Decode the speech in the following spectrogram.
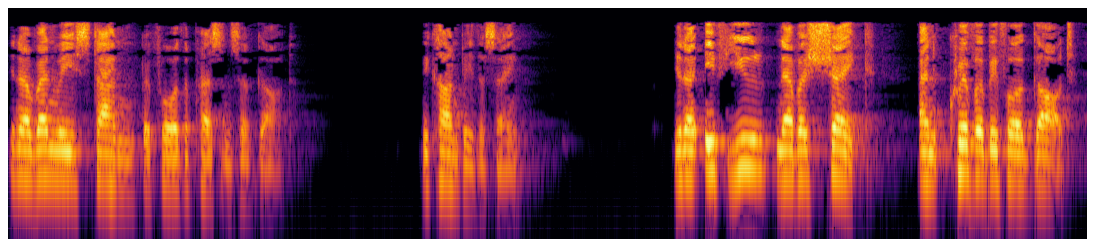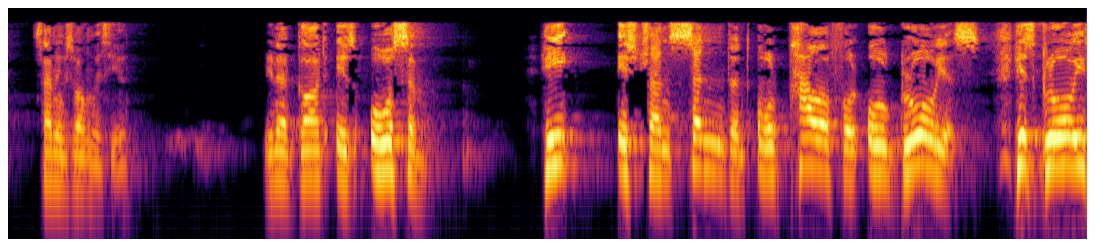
You know, when we stand before the presence of God, we can't be the same. You know, if you never shake and quiver before God, something's wrong with you. You know, God is awesome. He is transcendent, all powerful, all glorious. His glory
